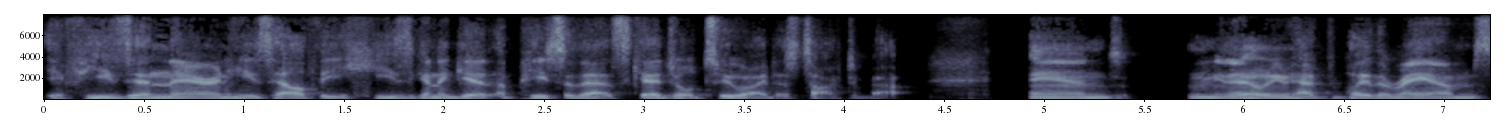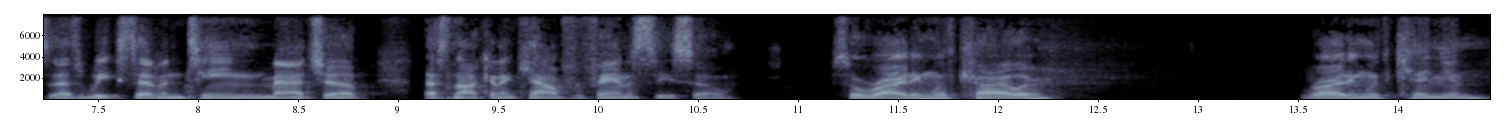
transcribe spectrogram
if he's in there and he's healthy, he's going to get a piece of that schedule, too, I just talked about. And I mean, they don't even have to play the Rams. That's week 17 matchup. That's not going to count for fantasy. So, so riding with Kyler, riding with Kenyan.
